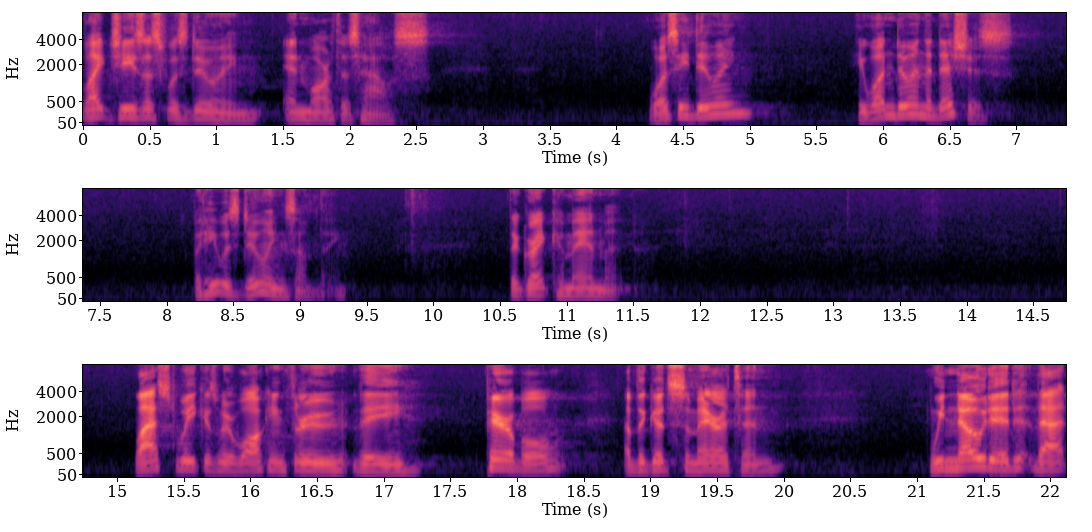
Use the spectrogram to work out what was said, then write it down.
like Jesus was doing in Martha's house. Was he doing? He wasn't doing the dishes, but he was doing something. The great commandment. Last week, as we were walking through the parable of the Good Samaritan, we noted that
